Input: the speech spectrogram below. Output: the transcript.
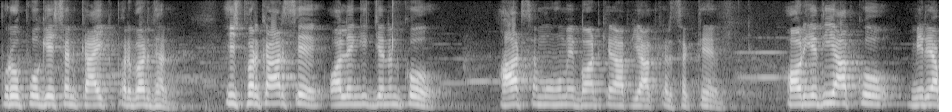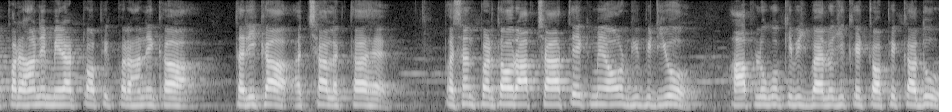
प्रोपोगेशन कायिक प्रवर्धन। इस प्रकार से अलैंगिक जनन को आठ समूहों में बांट कर आप याद कर सकते हैं। और यदि आपको मेरा पढ़ाने, मेरा टॉपिक पढ़ाने का तरीका अच्छा लगता है, पसंद पड़ता और आप चाहते कि मैं और भी वीडियो आप लोगों के बीच बायोलॉजी के टॉपिक का दूँ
